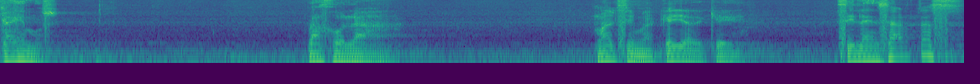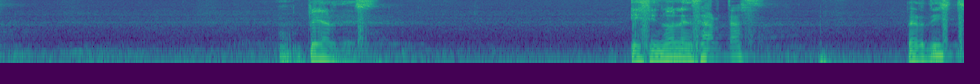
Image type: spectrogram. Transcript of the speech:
caemos bajo la máxima aquella de que si la ensartas, pierdes. Y si no la ensartas, perdiste.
